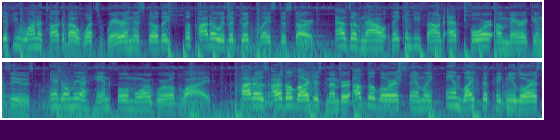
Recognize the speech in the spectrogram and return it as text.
If you want to talk about what's rare in this building, the Potto is a good place to start. As of now, they can be found at four American zoos, and only a handful more worldwide. Pottos are the largest member of the loris family, and like the pygmy loris,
